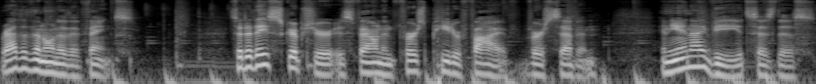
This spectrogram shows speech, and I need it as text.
rather than on other things. So today's scripture is found in 1 Peter 5, verse 7. In the NIV, it says this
